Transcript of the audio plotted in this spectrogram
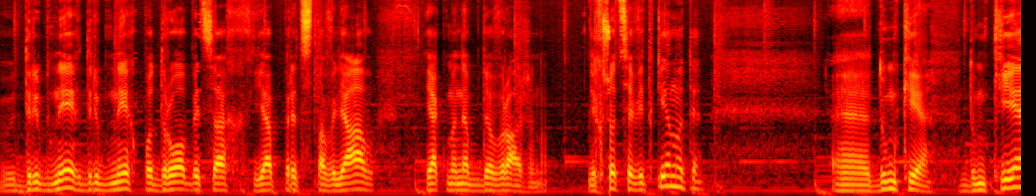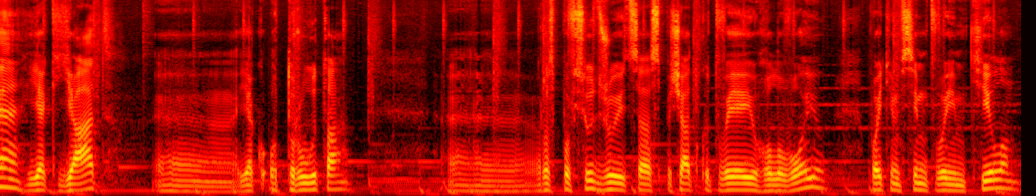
дрібних, дрібних подробицях я представляв, як мене буде вражено. Якщо це відкинути, е, думки. Думки як яд, як отрута розповсюджуються спочатку твоєю головою, потім всім твоїм тілом.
